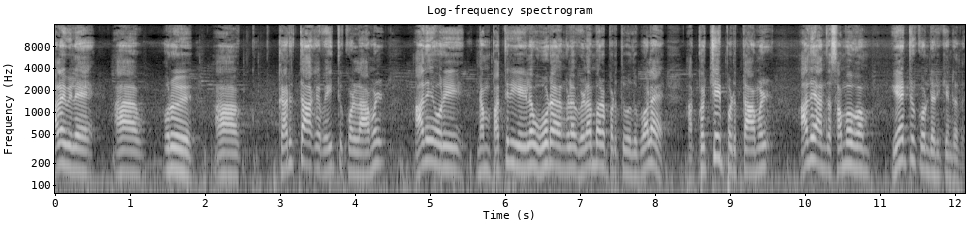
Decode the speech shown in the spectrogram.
அளவிலே ஒரு கருத்தாக வைத்து கொள்ளாமல் அதை ஒரு நம் பத்திரிகைகளோ ஊடகங்களோ விளம்பரப்படுத்துவது போல கொச்சைப்படுத்தாமல் அதை அந்த சமூகம் ஏற்றுக்கொண்டிருக்கின்றது.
